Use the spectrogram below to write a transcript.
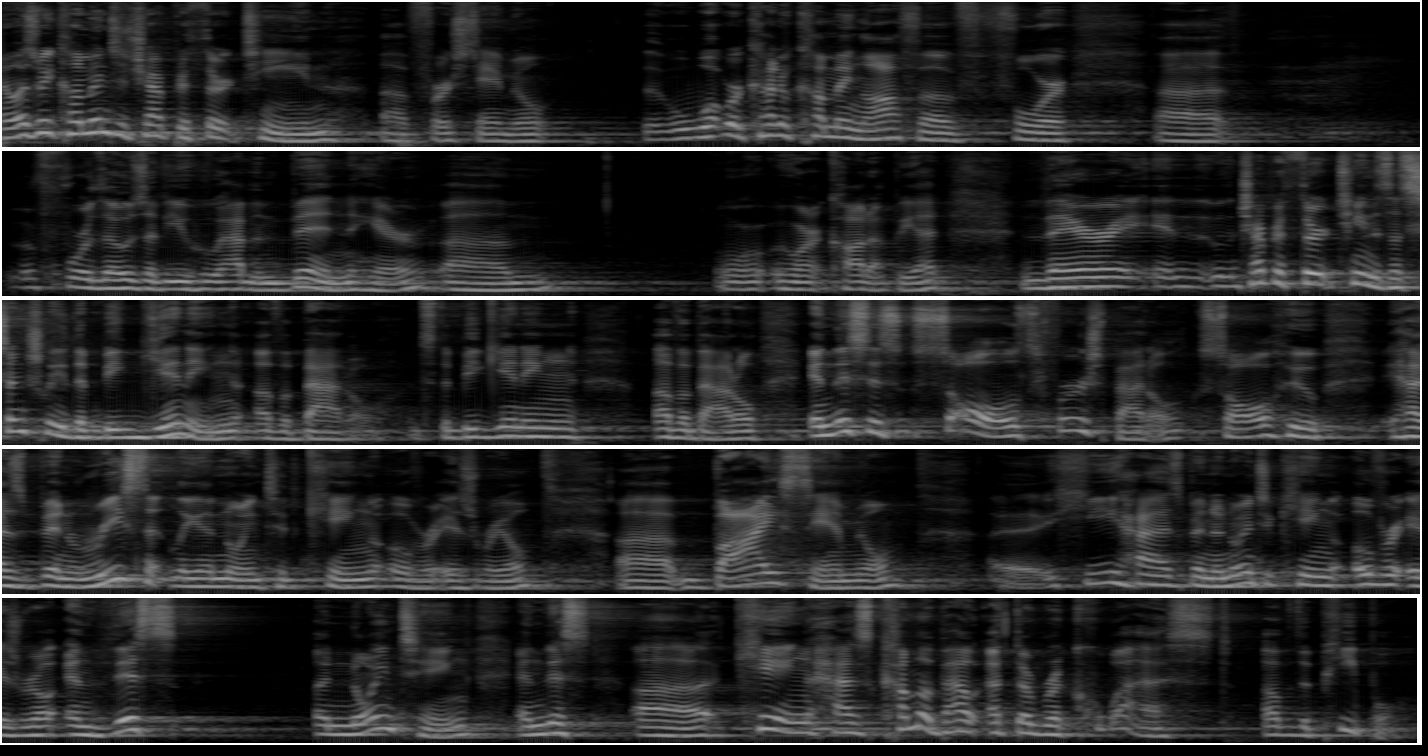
Now, as we come into chapter 13 of 1 Samuel, what we're kind of coming off of for, uh, for those of you who haven't been here um, or who aren't caught up yet, there, chapter 13 is essentially the beginning of a battle. It's the beginning of a battle. And this is Saul's first battle. Saul, who has been recently anointed king over Israel uh, by Samuel, uh, he has been anointed king over Israel. And this anointing and this uh, king has come about at the request of the people.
